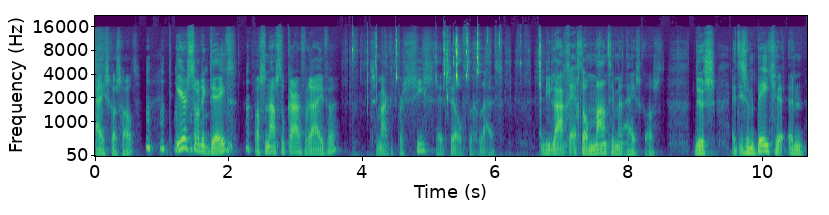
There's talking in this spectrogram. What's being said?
ijskast had. Het eerste wat ik deed, was ze naast elkaar wrijven. Ze maken precies hetzelfde geluid. En die lagen echt al een maand in mijn ijskast. Dus het is een beetje een...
